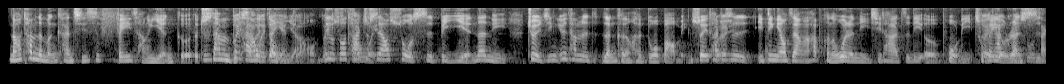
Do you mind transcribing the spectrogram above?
然后他们的门槛其实是非常严格的，就是他们不太会动摇。例如说，他就是要硕士毕业，那你就已经因为他们的人可能很多报名，所以他就是一定要这样啊，他不可能为了你其他的资历而破例，除非有认识的。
